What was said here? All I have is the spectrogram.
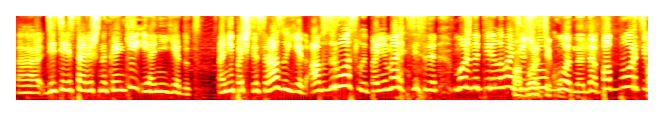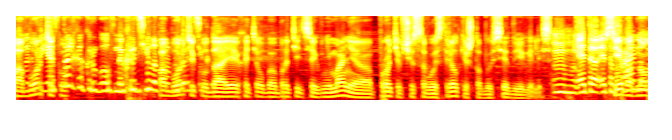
э, детей ставишь на коньки, и они едут. Они почти сразу едут. А взрослый, понимаете, можно переломать По что бортику. угодно. Да, по бортику. По Вот это Я бортику. столько кругов накрутила по, По бортику, да, я хотел бы обратить всех внимание против часовой стрелки, чтобы все двигались. Мгм, Это, это все правило. в одном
